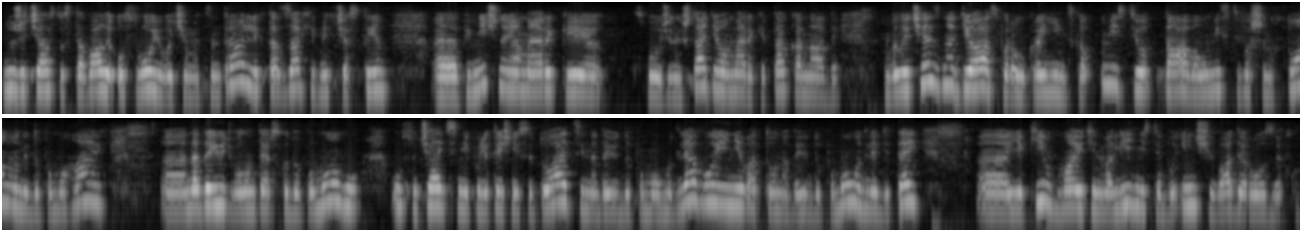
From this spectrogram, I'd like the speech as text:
дуже часто ставали освоювачами центральних та західних частин Північної Америки. Сполучених Штатів Америки та Канади. Величезна діаспора українська у місті Оттава, у місті Вашингтон вони допомагають, е, надають волонтерську допомогу у сучасній політичній ситуації, надають допомогу для воїнів АТО, надають допомогу для дітей, е, які мають інвалідність або інші вади розвитку.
